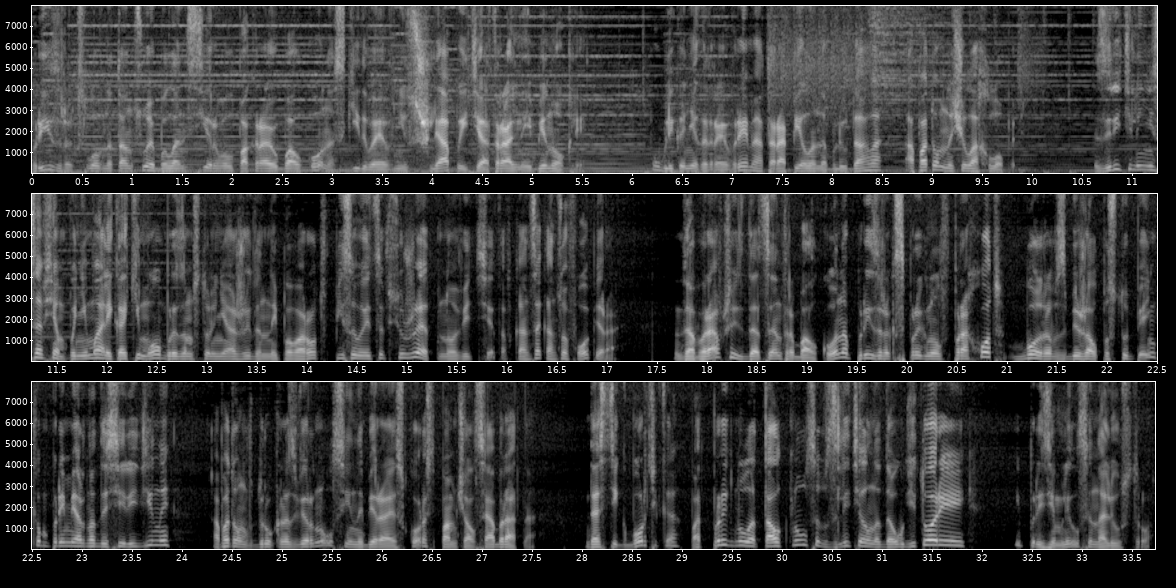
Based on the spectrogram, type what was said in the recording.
Призрак, словно танцуя, балансировал по краю балкона, скидывая вниз шляпы и театральные бинокли. Публика некоторое время оторопела наблюдала, а потом начала хлопать. Зрители не совсем понимали, каким образом столь неожиданный поворот вписывается в сюжет, но ведь это в конце концов опера. Добравшись до центра балкона, призрак спрыгнул в проход, бодро взбежал по ступенькам примерно до середины, а потом вдруг развернулся и, набирая скорость, помчался обратно. Достиг бортика, подпрыгнул, оттолкнулся, взлетел над аудиторией и приземлился на люстру.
